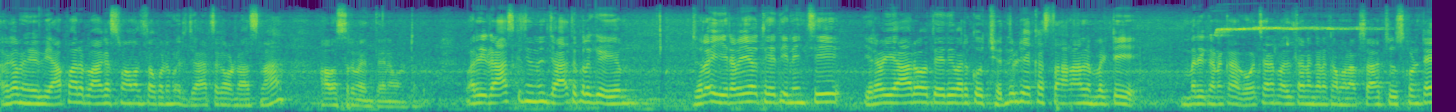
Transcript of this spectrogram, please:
అలాగే మీ వ్యాపార భాగస్వాములతో కూడా మీరు జాగ్రత్తగా ఉండాల్సిన అవసరం ఎంతైనా ఉంటుంది. మరి ఈ రాశికి చెందిన జాతకులకి జూలై ఇరవయో తేదీ నుంచి ఇరవై ఆరో తేదీ వరకు చంద్రుడి యొక్క స్థానాలను బట్టి మరి కనుక గోచర ఫలితాలను కనుక మనం ఒకసారి చూసుకుంటే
